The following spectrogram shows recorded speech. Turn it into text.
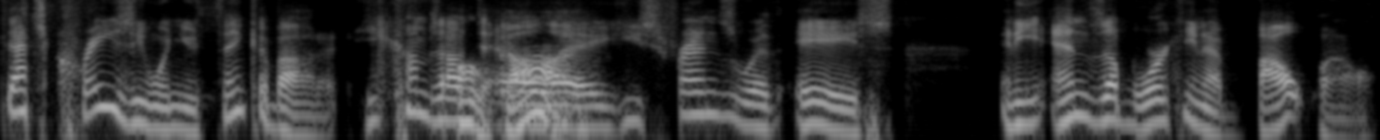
that's crazy when you think about it. He comes out Oh, to God. LA, he's friends with Ace, and he ends up working at Boutwell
